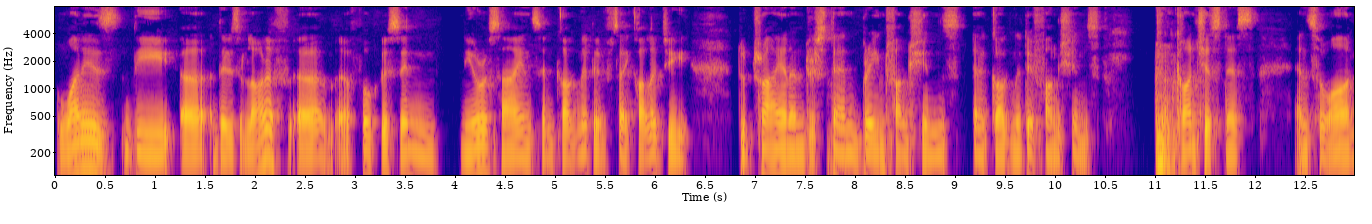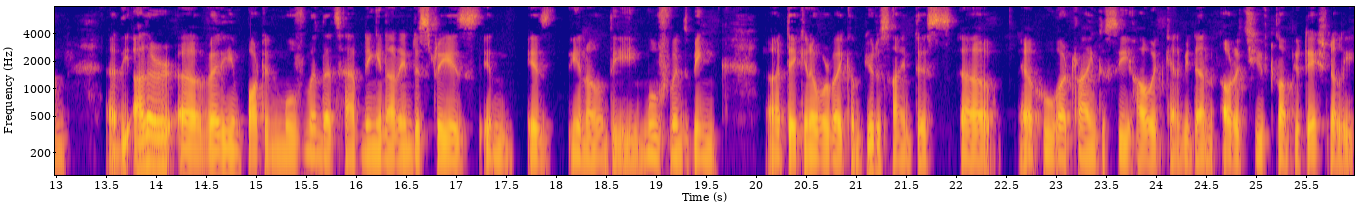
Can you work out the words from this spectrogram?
one is the uh, there is a lot of uh, focus in neuroscience and cognitive psychology to try and understand brain functions, cognitive functions, consciousness, and so on. Uh, the other uh, very important movement that's happening in our industry is in is you know the movements being uh, taken over by computer scientists uh, uh, who are trying to see how it can be done or achieved computationally.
